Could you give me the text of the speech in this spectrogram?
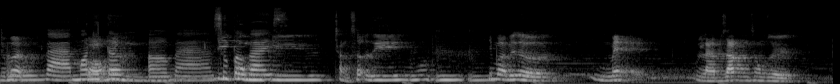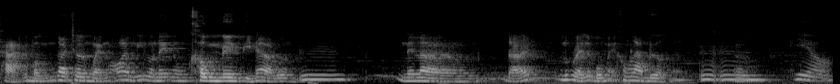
Nếu mà ừ, và monitor mình ờ, và đi cùng supervise. thì chẳng sợ gì đúng không? Ừ, ừ. nhưng mà bây giờ mẹ làm răng xong rồi thả cái bóng ra chơi ngoài ngõ em nghĩ có nên không? Không nên tí nào luôn. Ừ, nên là đấy lúc đấy là bố mẹ không làm được. Nữa. ừ, ừ, Ừ. hiểu.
